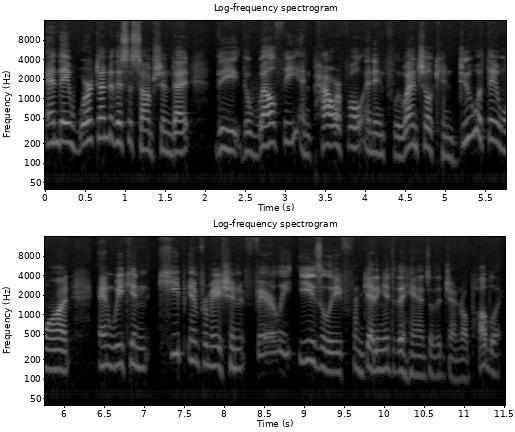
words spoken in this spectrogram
and they worked under this assumption that the, the wealthy and powerful and influential can do what they want, and we can keep information fairly easily from getting into the hands of the general public.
